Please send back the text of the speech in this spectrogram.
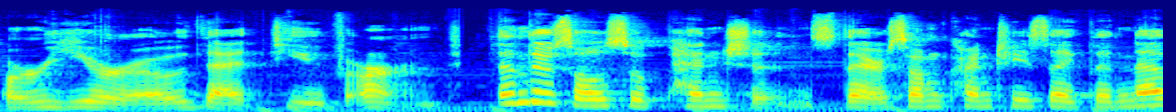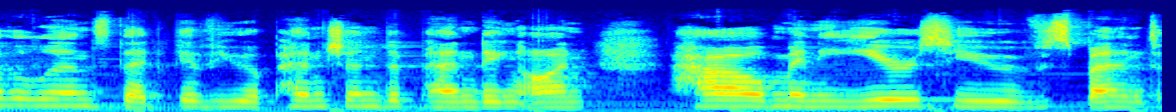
or euro that you've earned. Then there's also pensions. There are some countries like the Netherlands that give you a pension depending on how many years you've spent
